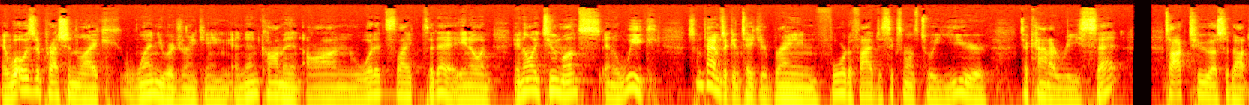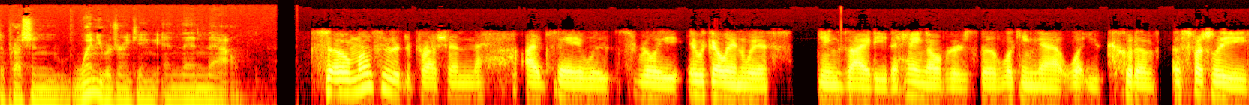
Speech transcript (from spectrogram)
And what was depression like when you were drinking? And then comment on what it's like today. You know, in, in only two months in a week, sometimes it can take your brain four to five to six months to a year to kind of reset. Talk to us about depression when you were drinking and then now. So most of the depression, I'd say, was really it would go in with the anxiety, the hangovers, the looking at what you could have, especially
